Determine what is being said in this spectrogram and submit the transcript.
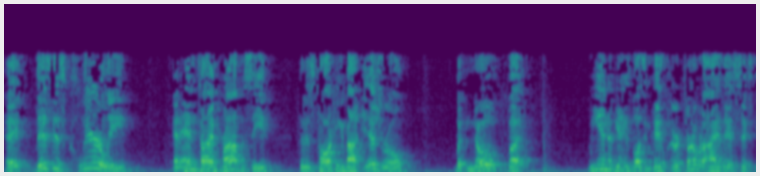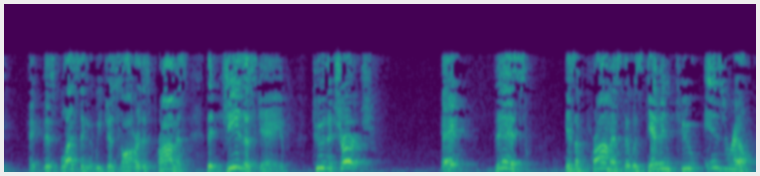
This is clearly an end time prophecy that is talking about Israel, but no, but we end up getting this blessing. Okay, or turn over to Isaiah 60. Okay, this blessing that we just saw, or this promise that Jesus gave to the church. Okay, this is a promise that was given to Israel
